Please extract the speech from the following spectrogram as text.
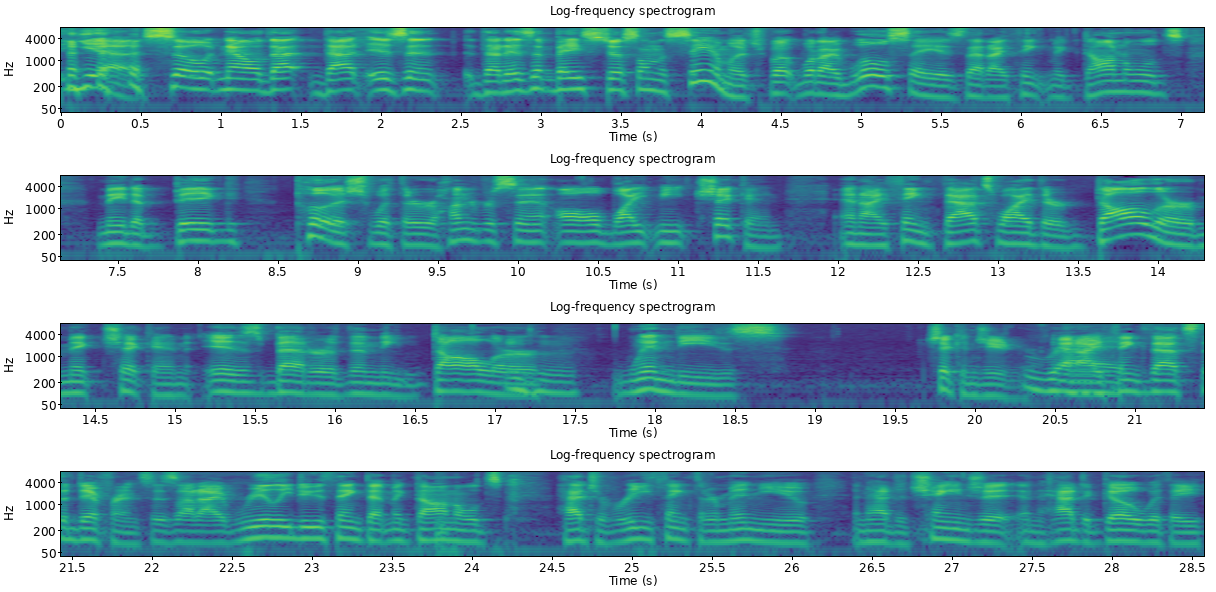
yeah. So now that that isn't that isn't based just on the sandwich, but what I will say is that I think McDonald's made a big push with their 100% all white meat chicken. And I think that's why their dollar McChicken is better than the dollar mm-hmm. Wendy's chicken junior. And I think that's the difference is that I really do think that McDonald's had to rethink their menu and had to change it and had to go with a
